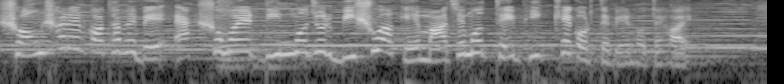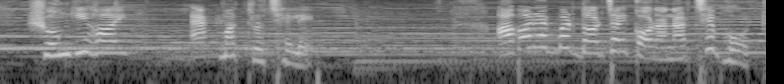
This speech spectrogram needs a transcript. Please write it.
সংসারের কথা ভেবে এক সময়ের দিনমজুর বিশুয়াকে মাঝে মধ্যেই ভিক্ষে করতে বের হতে হয়। সঙ্গী হয় একমাত্র ছেলে। আবার একবার দরজায় করা নাড়ছে ভোট।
